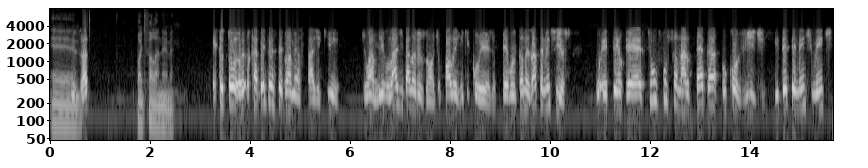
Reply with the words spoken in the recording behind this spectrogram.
É... Exato. Pode falar, né, É que eu, tô, eu acabei de receber uma mensagem aqui de um amigo lá de Belo Horizonte, o Paulo Henrique Coelho, perguntando exatamente isso. É, se um funcionário pega o Covid, independentemente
